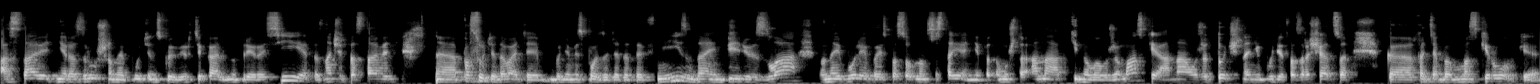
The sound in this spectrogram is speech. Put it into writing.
оставить неразрушенную путинскую вертикаль внутри России, это значит оставить, э, по сути, давайте будем использовать этот эвфемизм, да, империю зла в наиболее боеспособном состоянии, потому что она откинула уже маски, она уже точно не будет возвращаться к хотя бы маскировке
